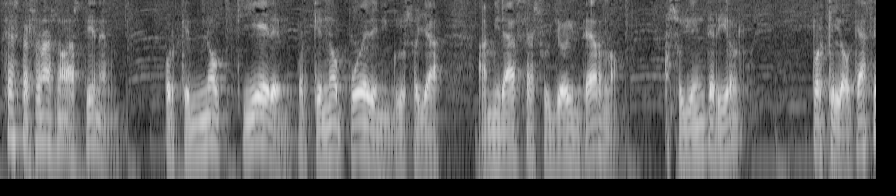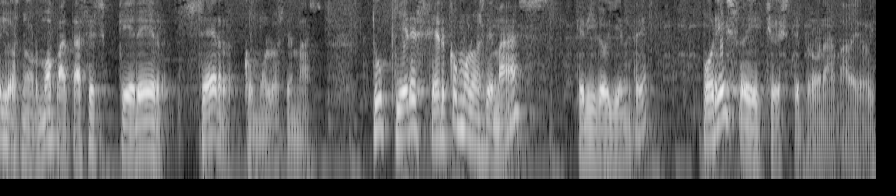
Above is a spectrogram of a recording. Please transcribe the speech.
esas personas no las tienen, porque no quieren, porque no pueden incluso ya a mirarse a su yo interno, a su yo interior, porque lo que hacen los normópatas es querer ser como los demás. ¿Tú quieres ser como los demás, querido oyente? Por eso he hecho este programa de hoy,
